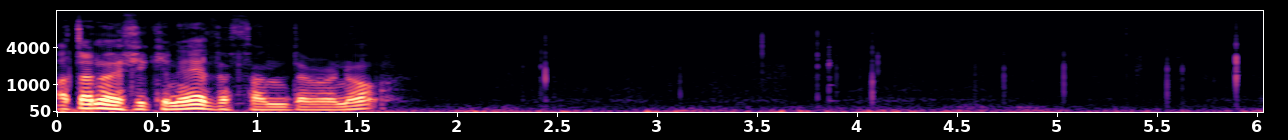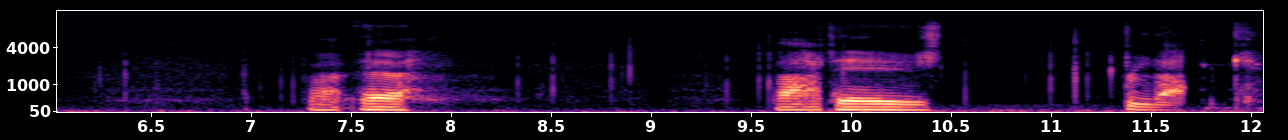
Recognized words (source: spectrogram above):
I don't know if you can hear the thunder or not. But yeah, that is black.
